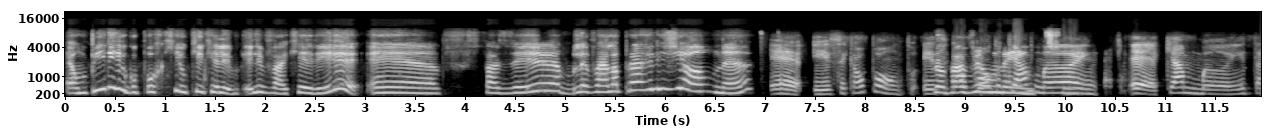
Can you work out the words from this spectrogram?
é um perigo, porque o que, que ele, ele vai querer é fazer, levar ela para a religião, né? É, esse é que é o ponto. Esse é o ponto que a mãe, é, que a mãe está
